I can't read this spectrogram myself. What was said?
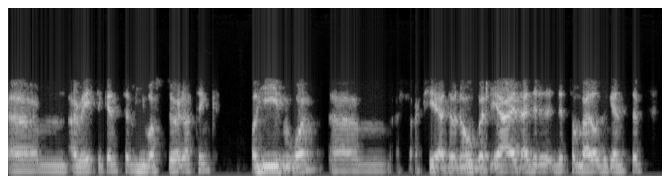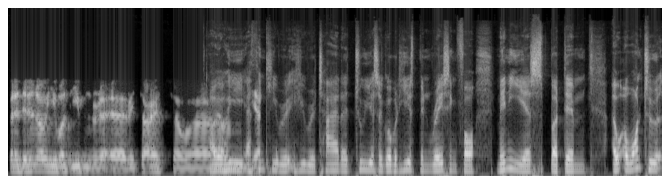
um, I raced against him. He was third, I think, or he even won. Um, actually, I don't know, but yeah, I, I did did some battles against him, but I didn't know he was even re- uh, retired. So um, Oh, he, I yeah. think he re- he retired uh, two years ago, but he has been racing for many years. But um, I, I want to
